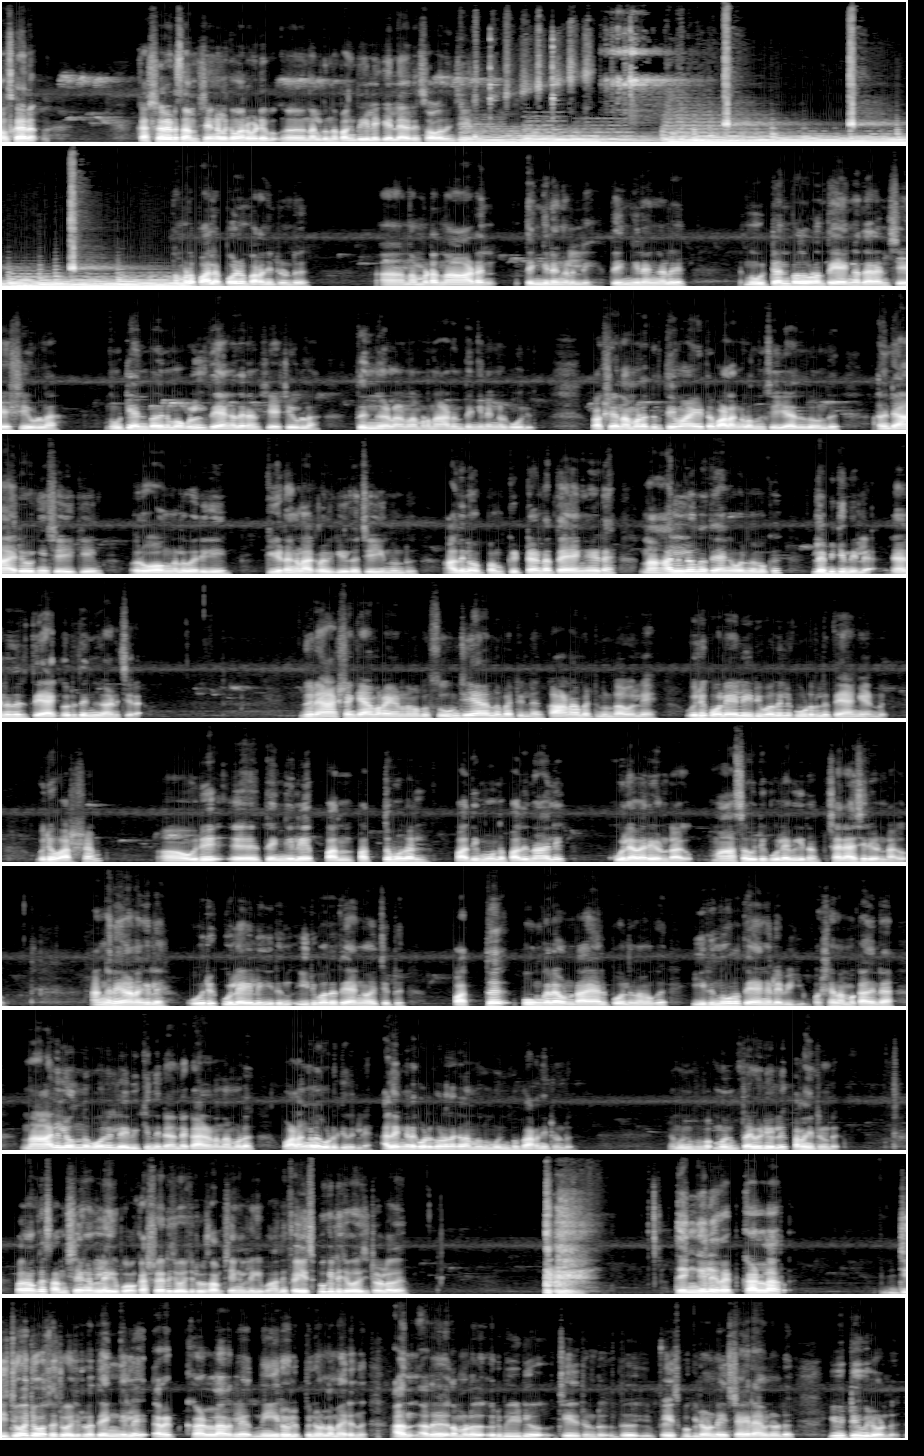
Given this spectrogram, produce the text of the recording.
നമസ്കാരം. കർഷകരുടെ സംശയങ്ങൾക്ക് മറുപടി നൽകുന്ന പങ്ക്തിയിലേക്ക് എല്ലാവരെയും സ്വാഗതം ചെയ്യുന്നു. നമ്മൾ പലപ്പോഴും പറഞ്ഞിട്ടുണ്ട് നമ്മുടെ നാടൻ തെങ്ങിനങ്ങളില്ലേ തെങ്ങിനങ്ങൾ നൂറ്റൻപതോളം തേങ്ങ തരാൻ ശേഷിയുള്ള നൂറ്റി അൻപതിന് മുകളിൽ തേങ്ങ തരാൻ ശേഷിയുള്ള തെങ്ങുകളാണ് നമ്മുടെ നാടൻ തെങ്ങിനങ്ങൾ പോലും. പക്ഷേ നമ്മൾ കൃത്യമായിട്ട് വളങ്ങളൊന്നും ചെയ്യാത്തത് കൊണ്ട് അതിന്റെ ആരോഗ്യം ക്ഷയിക്കുകയും രോഗങ്ങൾ വരികയും കീടങ്ങൾ ആക്രമിക്കുകയൊക്കെ ചെയ്യുന്നുണ്ട്. അതിനൊപ്പം കിട്ടേണ്ട തേങ്ങയുടെ നാലിലൊന്ന് തേങ്ങ പോലും നമുക്ക് ലഭിക്കുന്നില്ല. ഞാനൊന്നൊരു തേ ഒരു തെങ്ങ് കാണിച്ചു തരാം. ഇതൊരു ആക്ഷൻ ക്യാമറയാണ്. നമുക്ക് സൂം ചെയ്യാനൊന്നും പറ്റില്ല കാണാൻ പറ്റുന്നുണ്ടാവും അല്ലേ? ഒരു കൊലയിൽ ഇരുപതിൽ കൂടുതൽ തേങ്ങയുണ്ട്. ഒരു വർഷം ഒരു തെങ്ങിൽ പത്ത് മുതൽ പതിമൂന്ന് പതിനാല് കുല വരെ ഉണ്ടാകും. മാസം ഒരു കുല വീതം ശരാശരി ഉണ്ടാകും. അങ്ങനെയാണെങ്കിൽ ഒരു കുലയിൽ ഇരു ഇരുപത് തേങ്ങ വെച്ചിട്ട് പത്ത് പൂങ്കല ഉണ്ടായാൽ പോലും നമുക്ക് ഇരുന്നൂറ് തേങ്ങ ലഭിക്കും. പക്ഷേ നമുക്കതിന്റെ നാലിലൊന്ന് പോലും ലഭിക്കുന്നില്ല. അതിന്റെ കാരണം നമ്മൾ വളങ്ങൾ കൊടുക്കുന്നില്ല. അതെങ്ങനെ കൊടുക്കണമെന്നൊക്കെ നമ്മൾ മുൻപ് പറഞ്ഞിട്ടുണ്ട്. മുൻപ് മുൻപത്തെ വീഡിയോയിൽ പറഞ്ഞിട്ടുണ്ട്. അപ്പോൾ നമുക്ക് സംശയങ്ങളിലേക്ക് പോകാം കർഷകർ ചോദിച്ചിട്ടുള്ള സംശയങ്ങളിലേക്ക് പോകാം ആദ്യം ഫേസ്ബുക്കിൽ ചോദിച്ചിട്ടുള്ളത് തെങ്ങിൽ റെഡ് കളർ ജിജോ ജോസ് ചോദിച്ചിട്ടുള്ള തെങ്ങിൽ റെഡ് കളറിൽ നീരൊലിപ്പിനുള്ള മരുന്ന്. അത് അത് നമ്മൾ ഒരു വീഡിയോ ചെയ്തിട്ടുണ്ട്. ഇത് ഫേസ്ബുക്കിലുണ്ട് ഇൻസ്റ്റാഗ്രാമിലുണ്ട് യൂട്യൂബിലുണ്ട്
